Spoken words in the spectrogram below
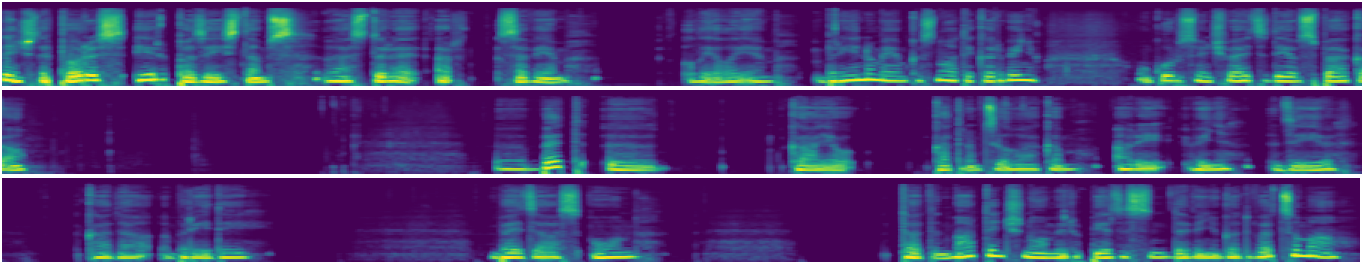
Mārtiņš Tepores ir pazīstams vēsturē ar saviem lielajiem brīnumiem, kas notika ar viņu un kurus viņš veica Dieva spēkā. Eh, Bet, eh, kā jau katram cilvēkam, arī viņa dzīve kādā brīdī beidzās, un tātad Mārtiņš nomira 59 gadu vecumā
